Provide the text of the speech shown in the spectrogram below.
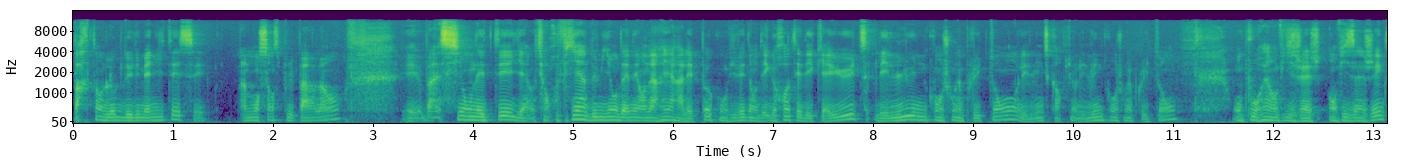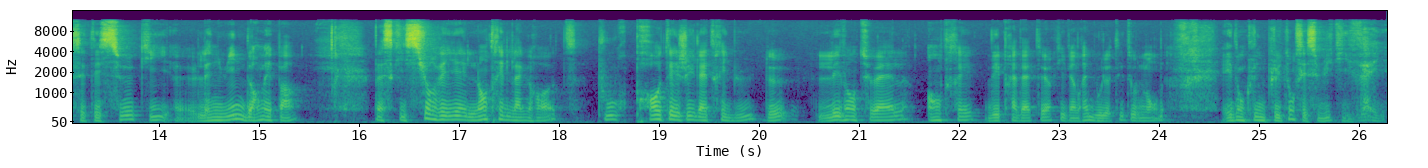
partant de l'aube de l'humanité, c'est à mon sens plus parlant. Et ben, si on était, si on revient deux millions d'années en arrière, à l'époque on vivait dans des grottes et des cahutes, les lunes conjoints Pluton, les lunes Scorpion, les lunes conjoints Pluton, on pourrait envisager, que c'était ceux qui, euh, la nuit, ne dormaient pas, parce qu'ils surveillaient l'entrée de la grotte pour protéger la tribu de l'éventuelle entrée des prédateurs qui viendraient boulotter tout le monde. Et donc Lune Pluton, c'est celui qui veille.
